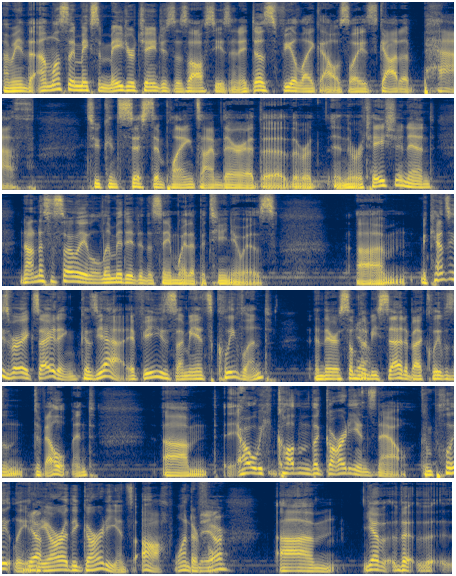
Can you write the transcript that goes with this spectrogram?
I mean, the, unless they make some major changes this offseason, it does feel like Alzolay's got a path to consistent playing time there at the, the in the rotation and not necessarily limited in the same way that Patino is. Um, McKenzie's very exciting because, yeah, if he's, I mean, it's Cleveland and there's something Yeah. to be said about Cleveland development. Um, oh, we can call them the Guardians now completely. Yeah. They are the Guardians. Oh, wonderful. They are. Um, yeah, the, the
